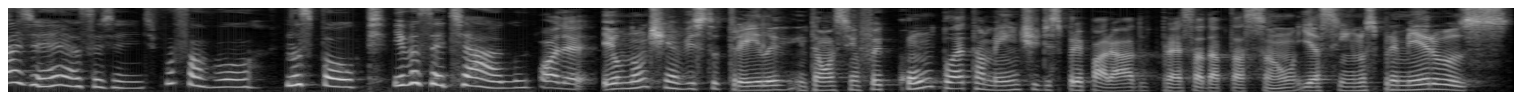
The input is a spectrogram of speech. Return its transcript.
que linguagem é essa, gente? Por favor nos poupe. E você, Thiago? Olha, eu não tinha visto o trailer, então assim, eu fui completamente despreparado para essa adaptação. E assim, nos primeiros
